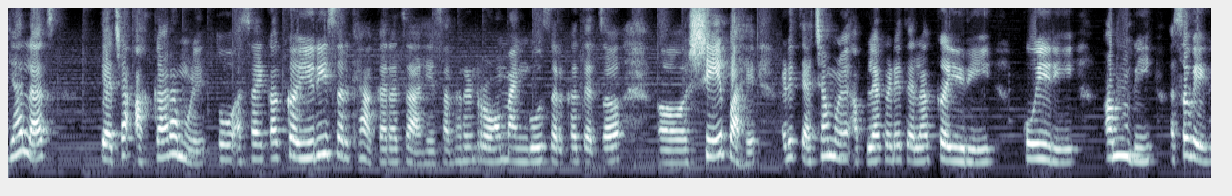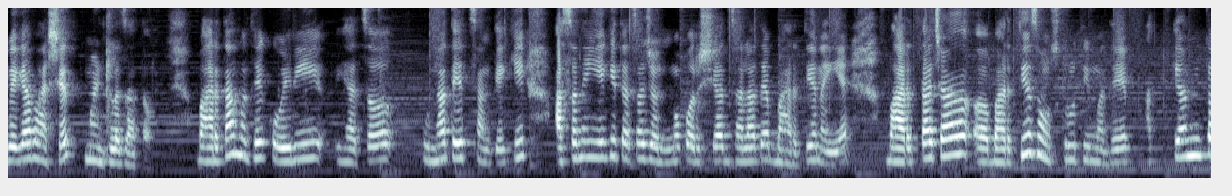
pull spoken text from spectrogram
ह्यालाच त्याच्या आकारामुळे तो असा एका कैरीसारख्या आकाराचा आहे साधारण रॉ मँगोसारखं त्याचं शेप आहे आणि त्याच्यामुळे आपल्याकडे त्याला कैरी कोयरी आंबी असं वेगवेगळ्या भाषेत म्हटलं जातं. भारतामध्ये कोयरी ह्याचं पुन्हा तेच सांगते की असं नाही आहे की त्याचा जन्म पर्शियात झाला त्या भारतीय नाही आहे भारताच्या भारतीय संस्कृतीमध्ये अत्यंत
